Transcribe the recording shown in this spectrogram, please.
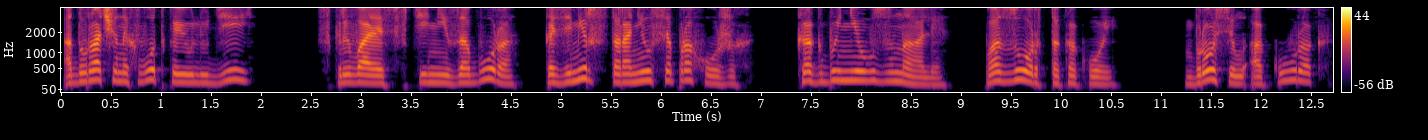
одураченных водкою людей. Скрываясь в тени забора, Казимир сторонился прохожих. Как бы не узнали. Позор-то какой. Бросил окурок,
